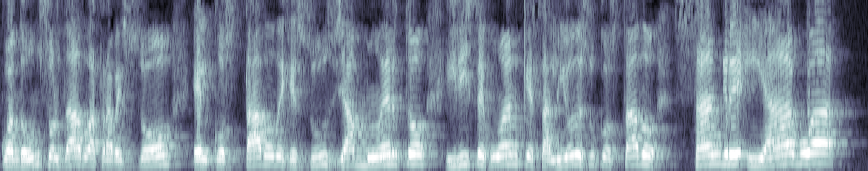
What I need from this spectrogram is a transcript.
cuando un soldado atravesó el costado de Jesús ya muerto y dice Juan que salió de su costado sangre y agua?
